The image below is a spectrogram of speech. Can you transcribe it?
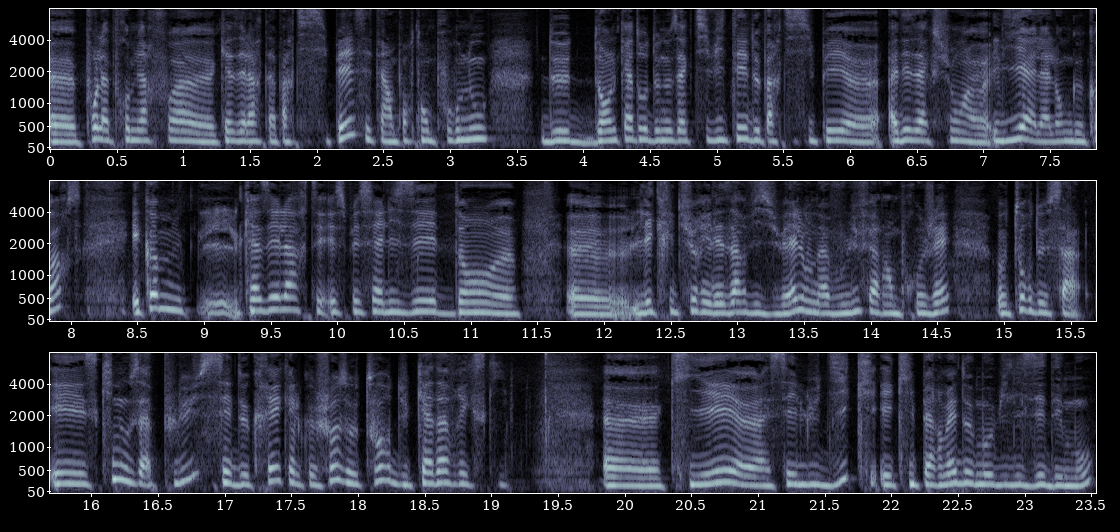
Euh, pour la première fois, euh, Caselart a participé. C'était important pour nous, de, dans le cadre de nos activités, de participer à des actions liées à la langue corse. Et comme Caselart est spécialisé dans l'écriture et les arts visuels, on a voulu faire un projet autour de ça. Ce qui nous a plu, c'est de créer quelque chose autour du cadavre exquis. Euh, qui est euh, assez ludique et qui permet de mobiliser des mots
